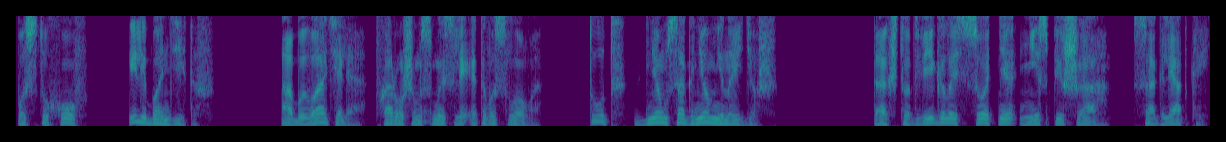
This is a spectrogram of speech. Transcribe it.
пастухов или бандитов. Обывателя, в хорошем смысле этого слова, тут днем с огнем не найдешь. Так что двигалась сотня не спеша, с оглядкой,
